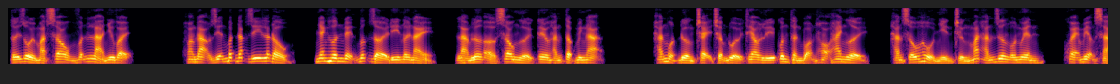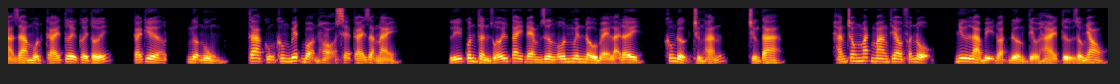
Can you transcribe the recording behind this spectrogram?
tới rồi mặt sau vẫn là như vậy. Hoàng đạo diễn bất đắc dĩ lắc đầu, nhanh hơn nện bước rời đi nơi này, làm lơ ở sau người kêu hắn tập minh ngạn. Hắn một đường chạy chậm đuổi theo lý quân thần bọn họ hai người, hắn xấu hổ nhìn chừng mắt hắn dương ôn nguyên khoe miệng xả ra một cái tươi cười tới, cái kia, ngượng ngủng ta cũng không biết bọn họ sẽ cái dạng này. Lý quân thần dỗi tay đem dương ôn nguyên đầu bẻ lại đây, không được chừng hắn, chừng ta. Hắn trong mắt mang theo phẫn nộ, như là bị đoạt đường tiểu hài tử giống nhau.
